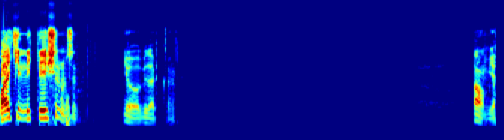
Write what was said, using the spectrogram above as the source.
Baykin nick değişir misin? Yo bir dakika. Tamam gel.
